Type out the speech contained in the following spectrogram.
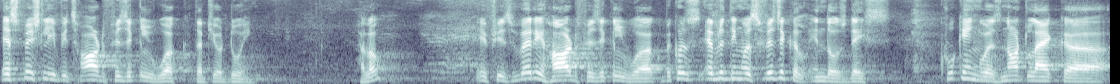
Especially if it's hard physical work that you're doing. Hello? Yes. If it's very hard physical work, because everything was physical in those days. Cooking was not like, uh,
